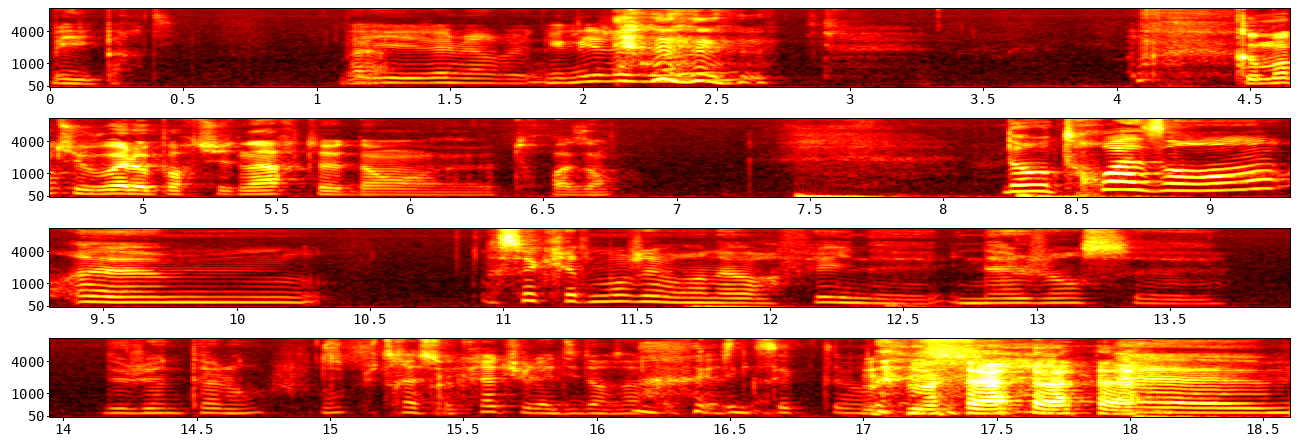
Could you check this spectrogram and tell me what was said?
Mais il est parti. Voilà. Il est jamais revenu. Il est jamais- Comment tu vois l'opportun art dans 3 ans? Dans trois ans, euh, secrètement, j'aimerais en avoir fait une, une agence euh, de jeunes talents, je pense. C'est plus très secret, tu l'as dit dans un podcast. Exactement. Euh,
